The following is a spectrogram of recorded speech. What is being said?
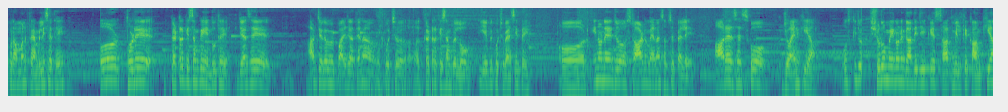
ब्राह्मण फैमिली से थे और थोड़े कट्टर किस्म के हिंदू थे। जैसे हर जगह पे पाए जाते हैं ना कुछ कट्टर किस्म के लोग ये भी कुछ वैसे थे। और इन्होंने जो स्टार्ट में ना, सबसे पहले आरएसएस को ज्वाइन किया। उसकी जो शुरू में इन्होंने गांधी जी के साथ मिलकर काम किया।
